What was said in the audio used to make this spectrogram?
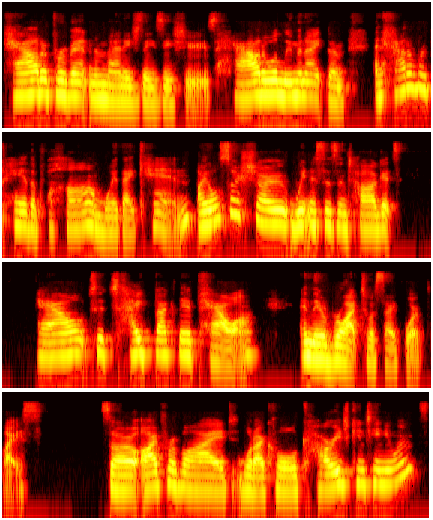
how to prevent and manage these issues, how to eliminate them, and how to repair the harm where they can. I also show witnesses and targets how to take back their power and their right to a safe workplace. So I provide what I call courage continuums.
